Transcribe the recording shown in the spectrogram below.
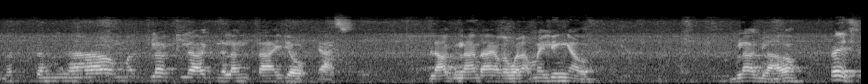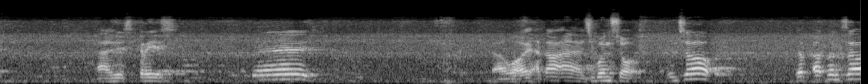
Matang na mag-vlog-vlog na lang tayo. Yes. Vlog na lang tayo kaya wala may lingaw. Vlog lang ako. Chris. Ah, this is Chris. Chris. Tawa. Ay, ito, ah, si Bunso. Bunso. Shout out, Bunso.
